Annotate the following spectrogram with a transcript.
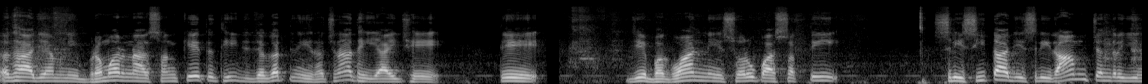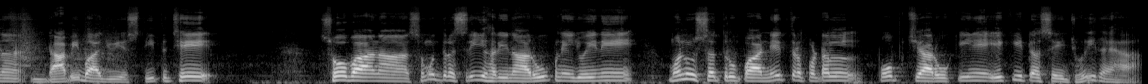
તથા જેમની ભ્રમરના સંકેતથી જ જગતની રચના થઈ જાય છે. તે જે ભગવાનની સ્વરૂપા શક્તિ શ્રી સીતાજી શ્રી રામચંદ્રજીના ડાબી બાજુએ સ્થિત છે. શોભાના સમુદ્ર શ્રી હરિના રૂપને જોઈને મનુષ્યતૃપા નેત્રપટલ પોપચ્યા રોકીને એકીટસે જોઈ રહ્યા.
